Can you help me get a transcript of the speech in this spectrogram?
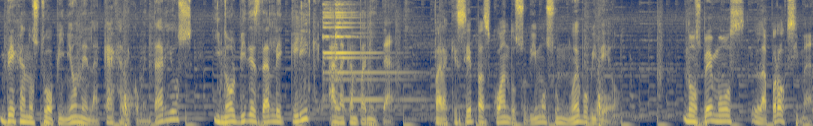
Déjanos tu opinión en la caja de comentarios y no olvides darle clic a la campanita para que sepas cuando subimos un nuevo video. Nos vemos la próxima.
